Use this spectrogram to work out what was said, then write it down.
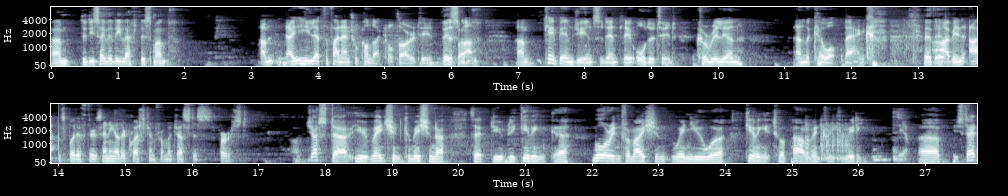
Um, did you say that he left this month? Um, uh, he left the Financial Conduct Authority this, month. month. Um, KPMG, incidentally, audited Carillion and the Co-op Bank. I mean, I, But if there's any other question from a justice first. Just, uh, you mentioned, Commissioner, that you'd be giving uh, more information when you were giving it to a parliamentary committee. yeah. Uh, Is that,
